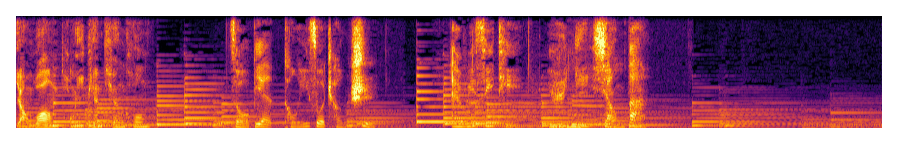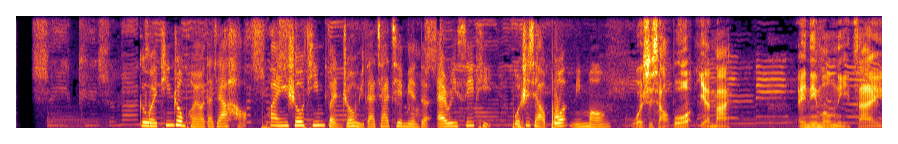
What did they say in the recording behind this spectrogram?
仰望同一片天空，走遍同一座城市，Every City 与你相伴。各位听众朋友，大家好，欢迎收听本周与大家见面的 Every City，我是小波柠檬，我是小波燕麦。哎，柠檬，你在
